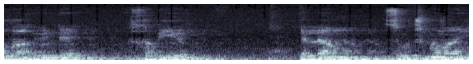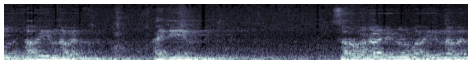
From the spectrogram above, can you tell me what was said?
അള്ളാഹുവിന്റെ ഹബീർ. എല്ലാം സൂക്ഷ്മമായി അറിയുന്നവൻ. അരിയൻ സർവകാര്യങ്ങളും അറിയുന്നവൻ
